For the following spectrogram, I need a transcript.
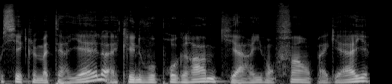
aussi avec le matériel, avec les nouveaux programmes qui arrivent enfin en pagaille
